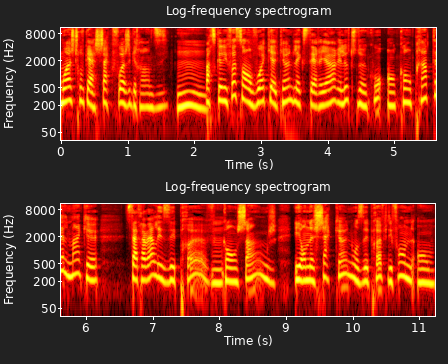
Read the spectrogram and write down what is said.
moi, je trouve qu'à chaque fois, je grandis. Mm. Parce que des fois, si on voit quelqu'un de l'extérieur et là, tout d'un coup, on comprend tellement que c'est à travers les épreuves mm. qu'on change et on a chacun nos épreuves. Des fois, on,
